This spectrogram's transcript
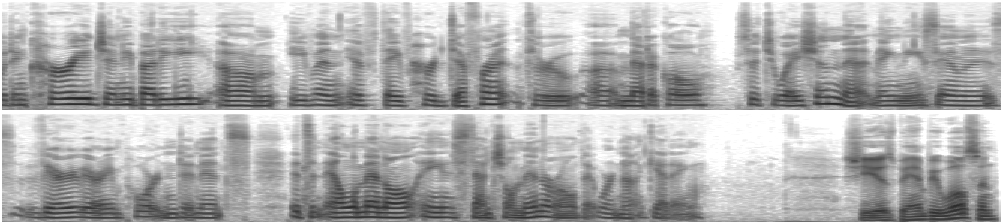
would encourage anybody, um, even if they've heard different through a medical situation, that magnesium is very, very important, and it's it's an elemental and essential mineral that we're not getting. She is Bambi Wilson,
